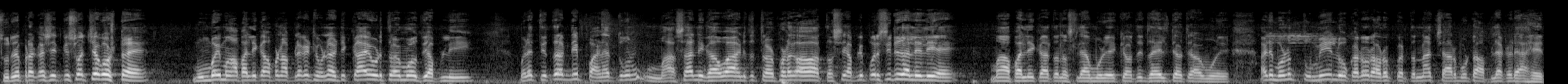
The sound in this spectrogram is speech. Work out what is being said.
सूर्यप्रकाश इतकी स्वच्छ गोष्ट आहे. मुंबई महापालिका आपण आपल्याकडे ठेवण्यासाठी काय एवढी तळमळ होती आपली? म्हणजे तिथं अगदी पाण्यातून मासा निघावा आणि तो तळफडगावा तशी आपली परिस्थिती झालेली आहे. महापालिका तर नसल्यामुळे किंवा ते जाईल त्या त्यामुळे. आणि म्हणून तुम्ही लोकांवर आरोप करताना चार बोटं आपल्याकडे आहेत.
